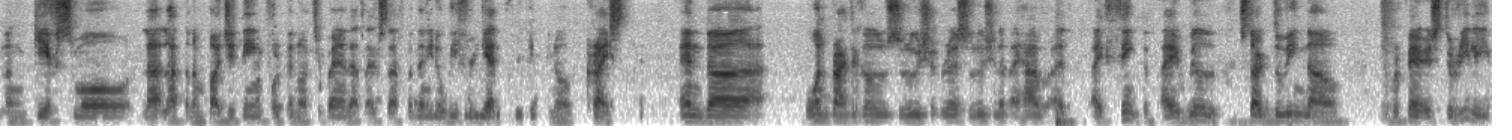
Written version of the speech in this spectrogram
ng gifts mo, lahat, lahat ng budgeting for the Noche Buena, that type of stuff. But then, you know, we forget, you know, Christ. And uh, one practical solution uh, resolution that I have, I, I think that I will start doing now to prepare is to really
